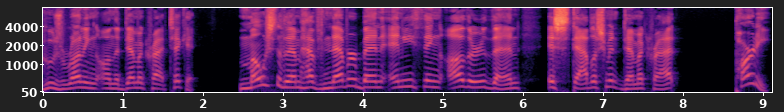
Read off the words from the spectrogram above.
who's running on the Democrat ticket, most of them have never been anything other than establishment Democrat Party.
